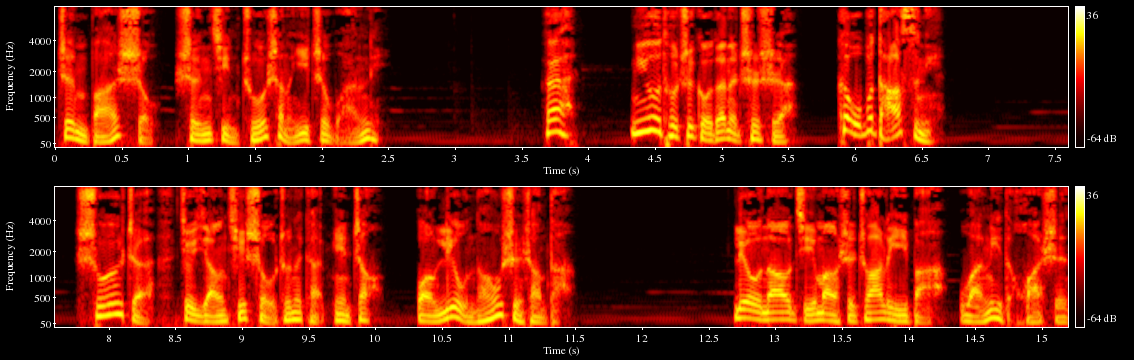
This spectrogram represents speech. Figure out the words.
正把手伸进桌上的一只碗里。哎，你又偷吃狗蛋的吃食，看我不打死你！说着，就扬起手中的擀面杖往六孬身上打。六孬急忙是抓了一把碗里的花生，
